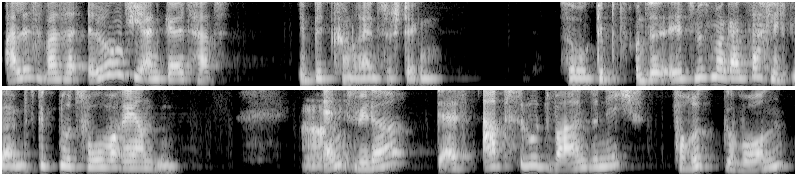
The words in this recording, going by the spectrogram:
alles, was er irgendwie an Geld hat, in Bitcoin reinzustecken? So, gibt's, und jetzt müssen wir ganz sachlich bleiben. Es gibt nur zwei Varianten. Ja. Entweder der ist absolut wahnsinnig, verrückt geworden,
